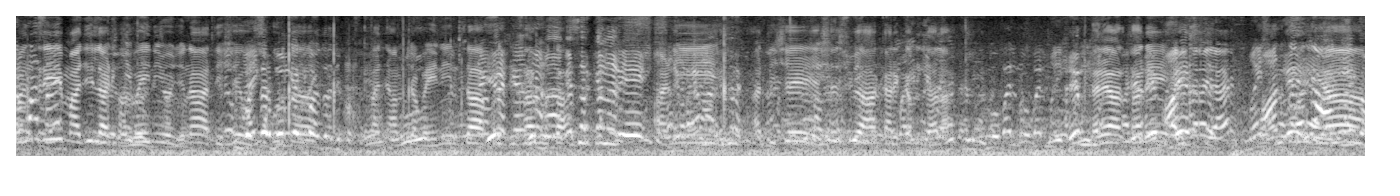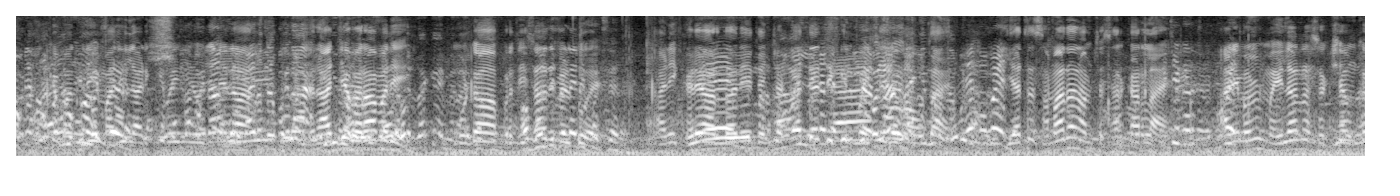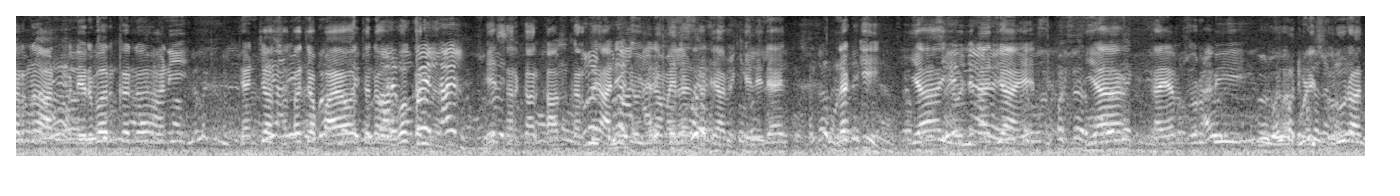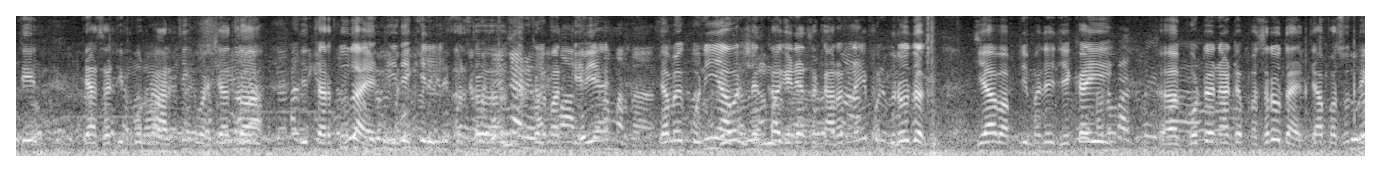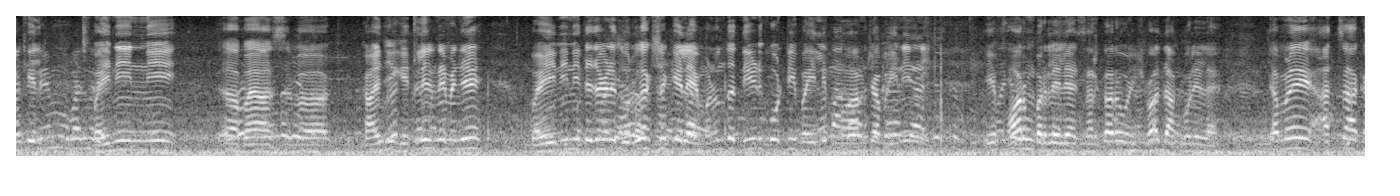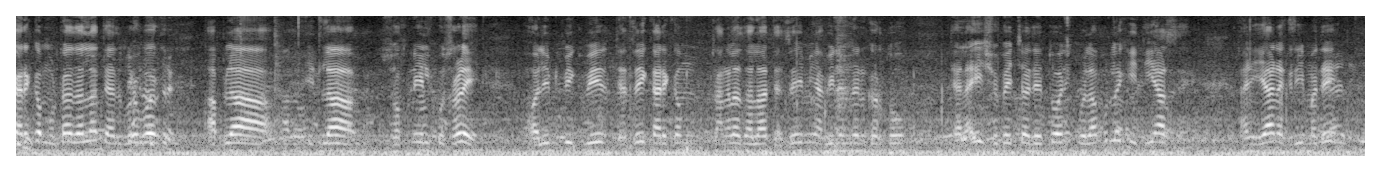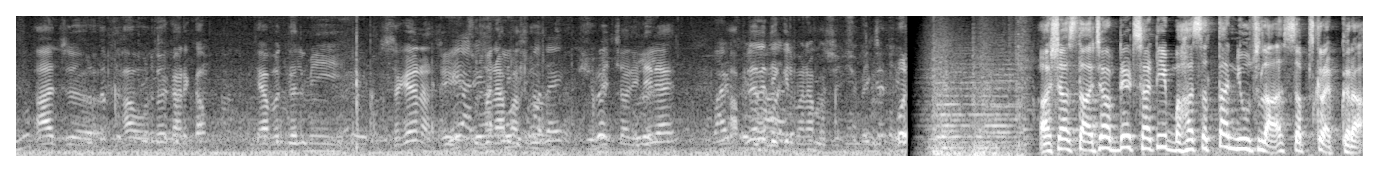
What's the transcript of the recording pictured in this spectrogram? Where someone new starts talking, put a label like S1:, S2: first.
S1: मुख्यमंत्री माझी लाडकी बहीण योजना अतिशय उत्स्फूर्त आमच्या बहिणींचा प्रतिसाद होता. आणि अतिशय यशस्वी हा कार्यक्रम झाला. खऱ्या अर्थाने या मुख्यमंत्री माझी लाडकी बहीण योजनेला राज्यभरामध्ये मोठा प्रतिसाद मिळतोय. आणि खऱ्या अर्थाने त्यांच्या खात्यात देखील पैसे जमा होत आहे याचं समाधान आमच्या सरकारला आहे. आणि म्हणून महिलांना सक्षम करणं आत्मनिर्भर करणं आणि त्यांच्या स्वतःच्या पायावर त्यांना उभं करणं हे सरकार काम करते अनेक योजना महिलांसाठी आम्ही केलेल्या आहेत. नक्की या योजना ज्या आहेत या कायमस्वरूपी पुढे सुरू राहतील. त्यासाठी पूर्ण आर्थिक वर्षाचा जी तरतूद आहे ती देखील अर्थसंकल्पात केली आहे. त्यामुळे कोणी यावर शंका घेण्याचं कारण नाही पण विरोधक या बाबतीमध्ये जे काही खोटं नाटं पसरवत आहेत त्यापासून देखील बहिणींनी काळजी घेतलेली नाही. म्हणजे बहिणींनी त्याच्याकडे दुर्लक्ष केलं आहे म्हणून तर दीड कोटी बहिणी आमच्या बहिणींनी हे फॉर्म भरलेले आहे सरकारवर विश्वास दाखवलेला आहे. त्यामुळे आजचा हा कार्यक्रम मोठा झाला. त्याचबरोबर आपला इथला स्वप्नील कुसळे ऑलिम्पिक वीर त्याचाही कार्यक्रम चांगला झाला. त्याचंही मी अभिनंदन करतो. त्यालाही शुभेच्छा देतो. आणि कोल्हापूरला एक इतिहास आहे. आणि या नगरीमध्ये आज हा होतोय कार्यक्रम. त्याबद्दल मी सगळ्यांनाच मनापासून शुभेच्छा दिलेल्या आहेत. आपल्याला देखील मनापासून शुभेच्छा.
S2: अशाच ताज्या अपडेटसाठी महासत्ता न्यूजला सबस्क्राईब करा.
